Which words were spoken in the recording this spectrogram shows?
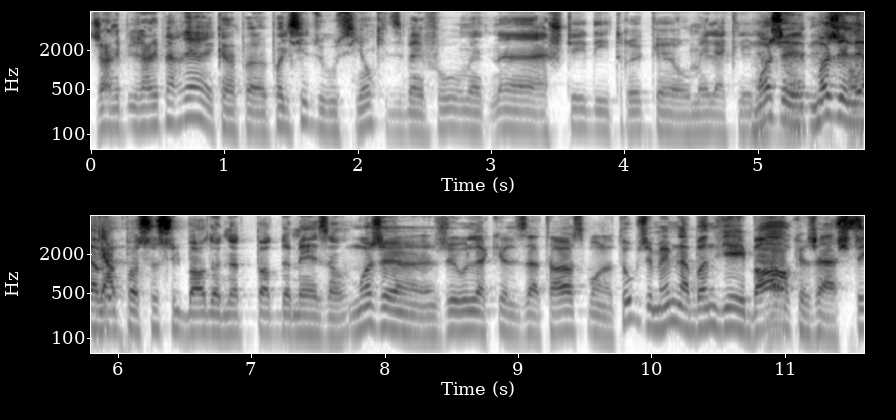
J'en ai, j'en ai parlé avec un, un policier du Roussillon qui dit ben faut maintenant acheter des trucs, euh, on met la clé Moi, j'ai- moi, j'ai on les- regarde pas ça sur le bord de notre porte de maison. Moi, j'ai un géolocalisateur sur mon auto, puis j'ai même la bonne vieille barre que j'ai achetée.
